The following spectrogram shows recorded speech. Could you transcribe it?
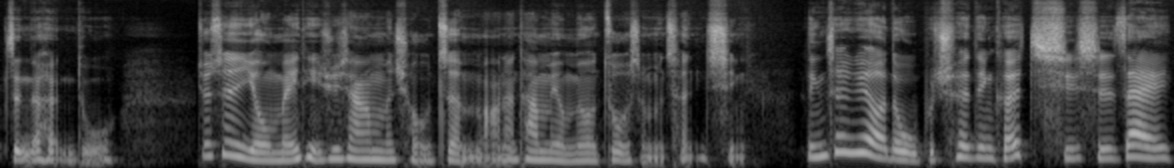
真的很多，就是有媒体去向他们求证嘛，那他们有没有做什么澄清？林郑月的我不确定，可是其实在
